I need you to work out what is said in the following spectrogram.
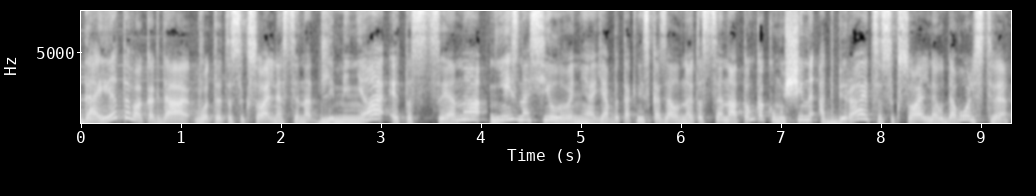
До этого, когда вот эта сексуальная сцена, для меня это сцена не изнасилования, я бы так не сказала, но это сцена о том, как у мужчины отбирается сексуальное удовольствие.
